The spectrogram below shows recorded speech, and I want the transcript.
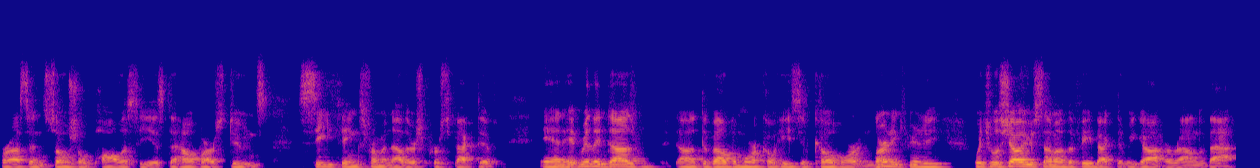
for us in social policy is to help our students see things from another's perspective. And it really does uh, develop a more cohesive cohort and learning community, which will show you some of the feedback that we got around that.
